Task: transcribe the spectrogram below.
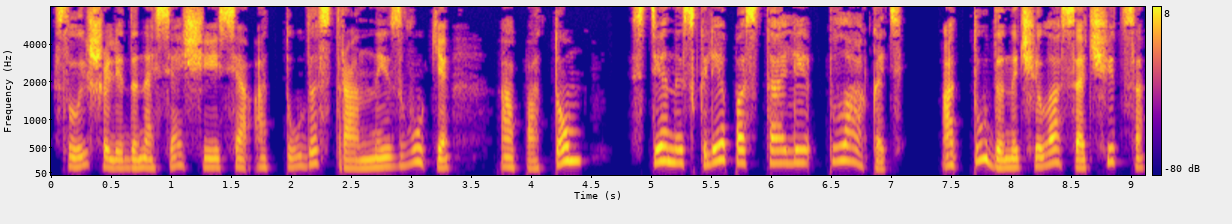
слышали доносящиеся оттуда странные звуки, а потом стены склепа стали плакать. Оттуда начала сочиться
